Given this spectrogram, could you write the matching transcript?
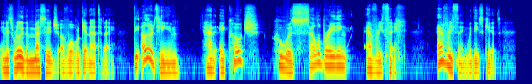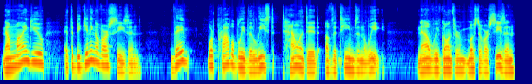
And it's really the message of what we're getting at today. The other team had a coach who was celebrating everything. everything with these kids. Now, mind you, at the beginning of our season, they were probably the least talented of the teams in the league. Now we've gone through most of our season,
